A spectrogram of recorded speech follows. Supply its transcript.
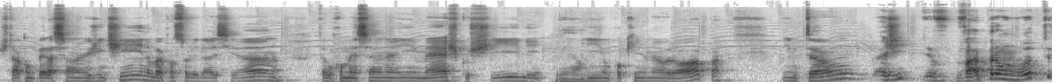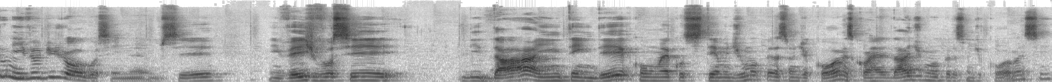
está com operação na Argentina, vai consolidar esse ano. Estamos começando aí em México, Chile Legal. e um pouquinho na Europa. Então a gente vai para um outro nível de jogo, assim, né? Você, em vez de você lidar e entender com o ecossistema de uma operação de e-commerce, com a realidade de uma operação de e-commerce,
